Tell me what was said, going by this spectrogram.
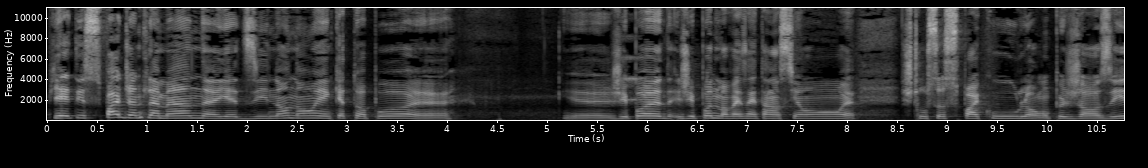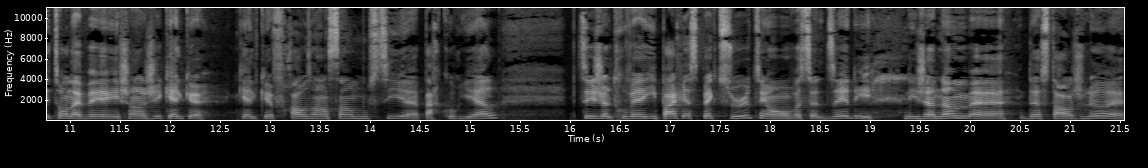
Puis il a été super gentleman, il a dit non non, inquiète-toi pas euh, euh, j'ai pas j'ai pas de mauvaises intentions, euh, je trouve ça super cool, on peut jaser. Tu on avait échangé quelques quelques phrases ensemble aussi euh, par courriel. Tu sais, je le trouvais hyper respectueux. Tu sais, on va se le dire, les, les jeunes hommes euh, de cet âge-là, euh,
